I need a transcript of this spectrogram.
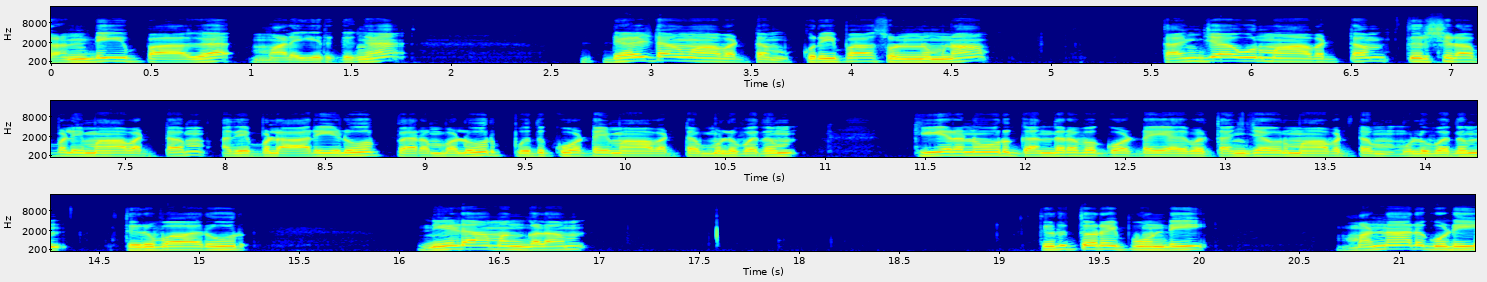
கண்டிப்பாக மழை இருக்குங்க. டெல்டா மாவட்டம் குறிப்பாக சொல்லணும்னா தஞ்சாவூர் மாவட்டம் திருச்சிராப்பள்ளி மாவட்டம் அதேபோல் அரியலூர் பெரம்பலூர் புதுக்கோட்டை மாவட்டம் முழுவதும் கீரனூர் கந்தரவக்கோட்டை அதேபோல் தஞ்சாவூர் மாவட்டம் முழுவதும் திருவாரூர் நீடாமங்கலம் திருத்துறைப்பூண்டி மன்னார்குடி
